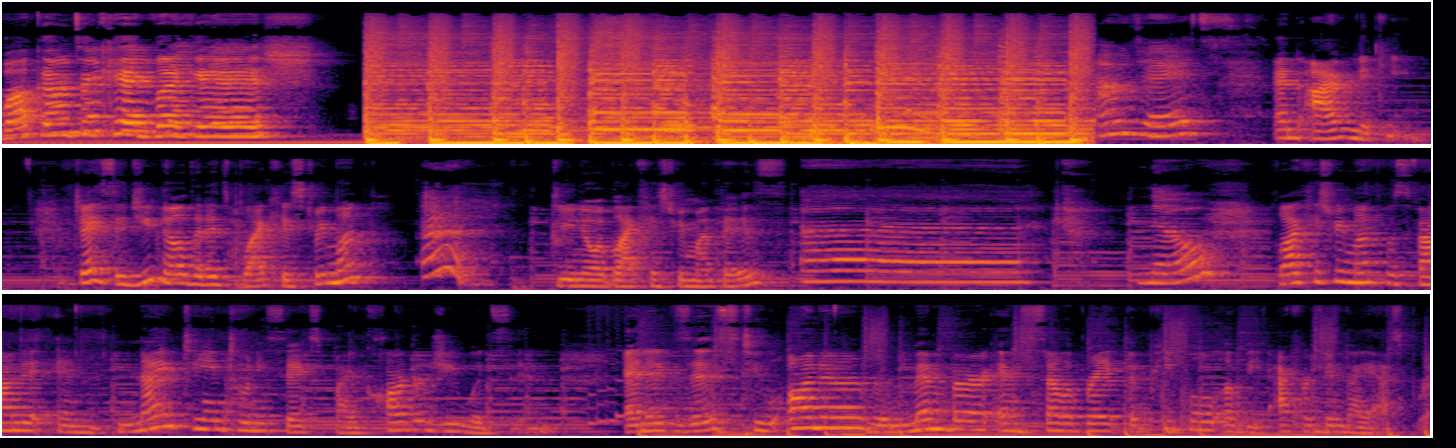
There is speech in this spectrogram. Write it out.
Welcome to Kid Bookish. I'm Jace. And I'm Nikki. Jace, did you know that it's Black History Month? Ah. Do you know what Black History Month is? Uh, no. Black History Month was founded in 1926 by Carter G. Woodson, and it exists to honor, remember, and celebrate the people of the African diaspora.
